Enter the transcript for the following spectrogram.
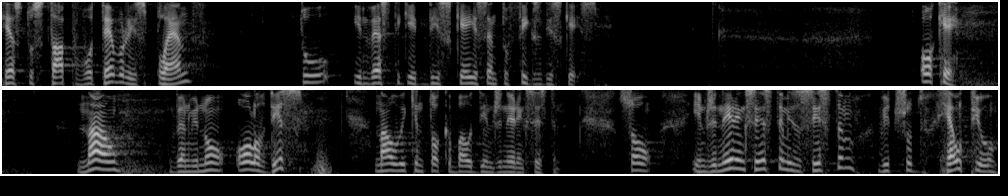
has to stop whatever is planned to investigate this case and to fix this case. Okay. Now, when we know all of this, now we can talk about the engineering system. So engineering system is a system which should help you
